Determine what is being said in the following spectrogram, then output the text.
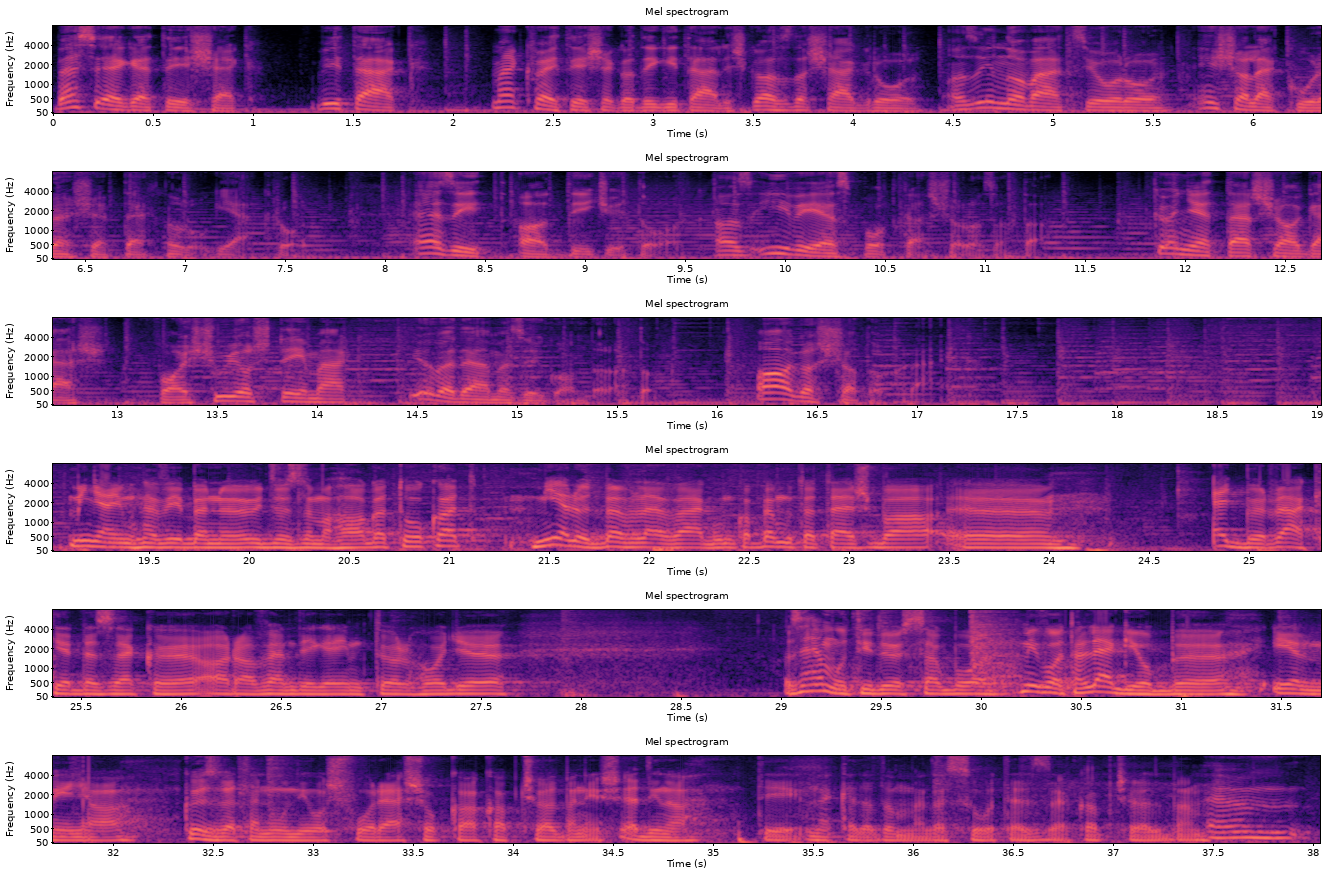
Beszélgetések, viták, megfejtések a digitális gazdaságról, az innovációról és a legkúrensebb technológiákról. Ez itt a Digital, az IVS podcast sorozata. Könnyed társalgás, fajsúlyos témák, jövedelmező gondolatok. Hallgassatok ránk! Minnyájunk nevében üdvözlöm a hallgatókat. Mielőtt belevágunk a bemutatásba, egyből rákérdezek arra a vendégeimtől, hogy az elmúlt időszakból mi volt a legjobb élmény a közvetlen uniós forrásokkal kapcsolatban, és Edina, té, neked adom meg a szót ezzel kapcsolatban. Um,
